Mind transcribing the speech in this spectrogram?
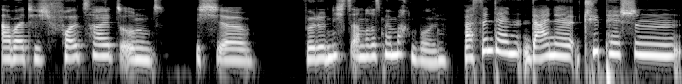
arbeite ich Vollzeit und ich äh, würde nichts anderes mehr machen wollen. Was sind denn deine typischen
